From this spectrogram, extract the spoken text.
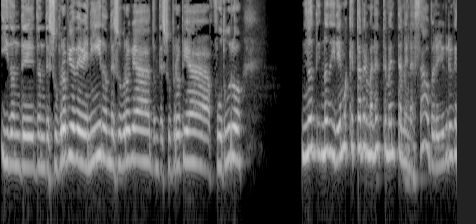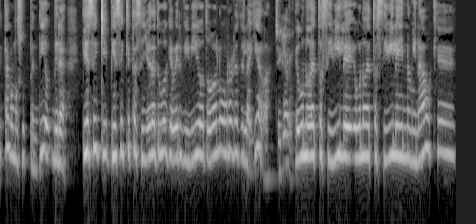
y donde, donde su propio devenir, donde su propia, donde su propia futuro, no, no diremos que está permanentemente amenazado, pero yo creo que está como suspendido. Mira, piensen que, piensen que esta señora tuvo que haber vivido todos los horrores de la guerra. Sí, claro. es uno de estos civiles, es uno de estos civiles innominados que,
